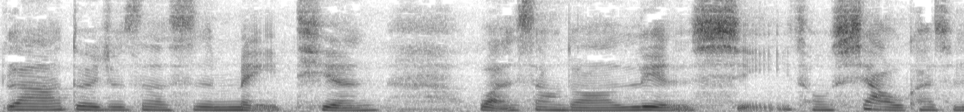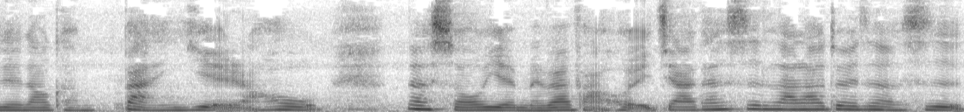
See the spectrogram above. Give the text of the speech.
拉拉队就真的是每天晚上都要练习，从下午开始练到可能半夜，然后那时候也没办法回家，但是啦啦队真的是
